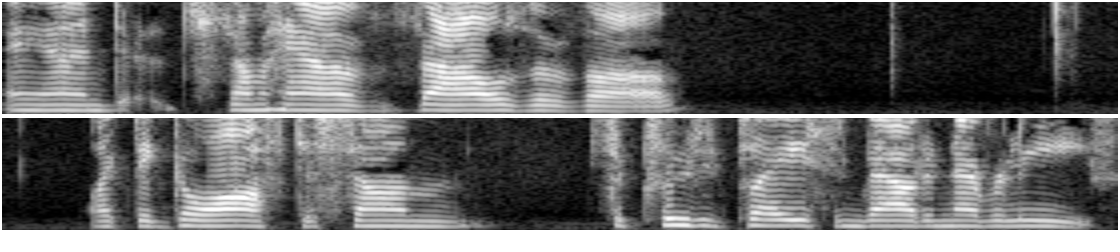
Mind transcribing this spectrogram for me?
and some have vows of, uh, like they go off to some secluded place and vow to never leave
